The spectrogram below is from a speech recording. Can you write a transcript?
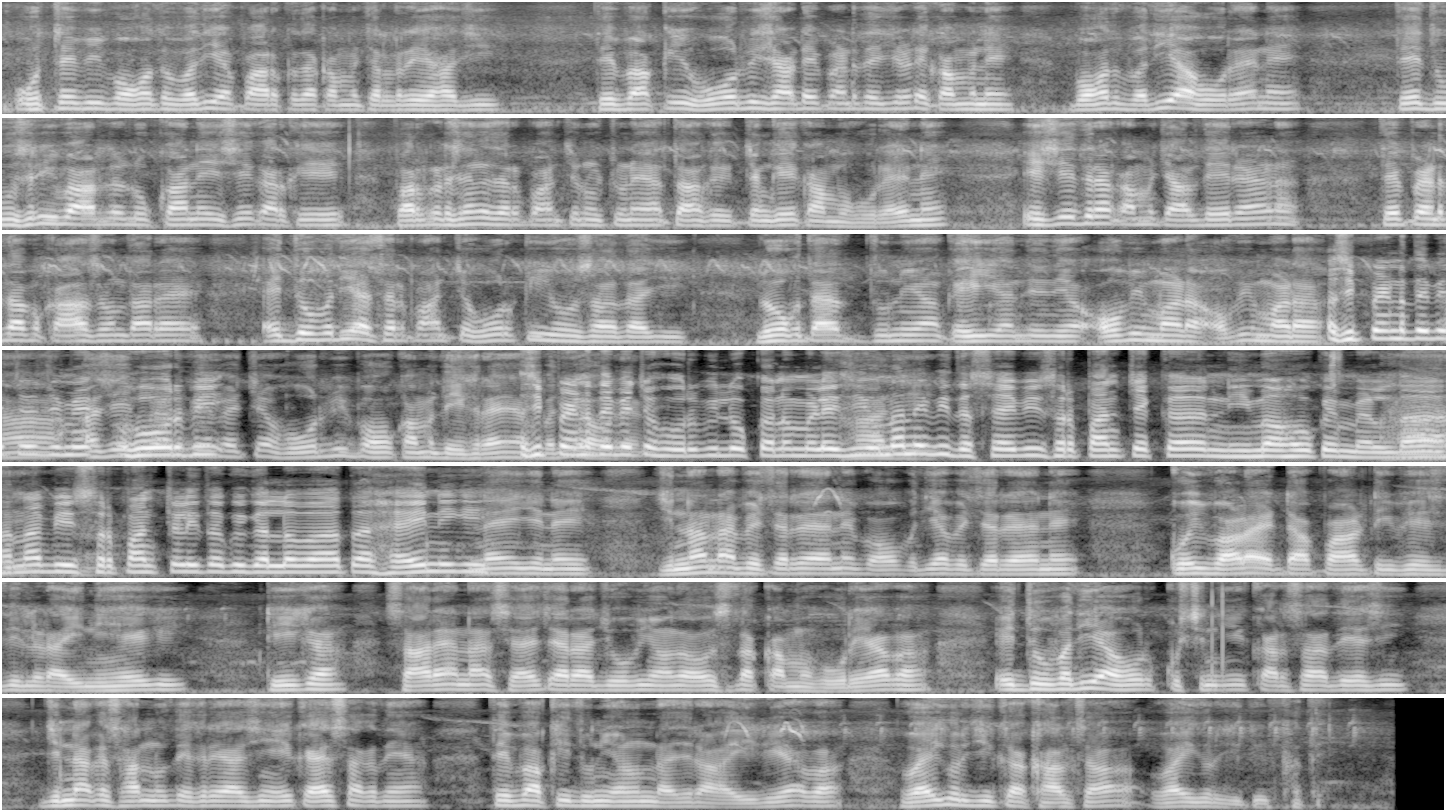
ਉੱਥੇ ਵੀ ਬਹੁਤ ਵਧੀਆ ਪਾਰਕ ਦਾ ਕੰਮ ਚੱਲ ਰਿਹਾ ਜੀ। ਤੇ ਬਾਕੀ ਹੋਰ ਵੀ ਸਾਡੇ ਪਿੰਡ ਦੇ ਜਿਹੜੇ ਕੰਮ ਨੇ, ਬਹੁਤ ਵਧੀਆ ਹੋ ਰਹੇ ਨੇ। ਤੇ ਦੂਸਰੀ ਵਾਰ ਲੋਕਾਂ ਨੇ ਇਸੇ ਕਰਕੇ ਪ੍ਰਗਟ ਸਿੰਘ ਸਰਪੰਚ ਨੂੰ ਚੁਣਿਆ ਤਾਂ ਕਿ ਚੰਗੇ ਕੰਮ ਹੋ ਰਹੇ ਨੇ। ਇਸੇ ਤਰ੍ਹਾਂ ਕੰਮ ਚੱਲਦੇ ਰਹਿਣ ਤੇ ਪਿੰਡ ਦਾ ਵਿਕਾਸ ਹੁੰਦਾ ਰਹੇ। ਐਦੋਂ ਵਧੀਆ ਸਰਪੰਚ ਹੋਰ ਕੀ ਹੋ ਸਕਦਾ ਜੀ? ਲੋਕ ਤਾਂ ਦੁਨੀਆ ਕਹੀ ਜਾਂਦੀ ਨੇ ਉਹ ਵੀ ਮਾੜਾ ਉਹ ਵੀ ਮਾੜਾ। ਅਸੀਂ ਪਿੰਡ ਦੇ ਵਿੱਚ ਜਿਵੇਂ ਹੋਰ ਵੀ ਵਿੱਚ ਹੋਰ ਵੀ ਬਹੁਤ ਕੰਮ ਦੇਖ ਰਹੇ ਆ ਅਸੀਂ ਪਿੰਡ ਦੇ ਵਿੱਚ। ਹੋਰ ਵੀ ਲੋਕਾਂ ਨੂੰ ਮਿਲੇ ਸੀ। ਉਹਨਾਂ ਨੇ ਵੀ ਦੱਸਿਆ ਵੀ ਸਰਪੰਚ ਇੱਕ ਨੀਮਾ ਹੋ ਕੇ ਮਿਲਦਾ। ਹਨਾ ਵੀ ਸਰਪੰਚ ਲਈ ਤਾਂ ਕੋਈ ਗੱਲਬਾਤ ਹੈ ਹੀ ਨਹੀਂਗੀ ਨਹੀਂ ਜੀ ਨਹੀਂ। ਜਿਨ੍ਹਾਂ ਨਾਲ ਵਿਚਰ ਰਹੇ ਨੇ ਬਹੁਤ ਵਧੀਆ ਵਿਚਰ ਰਹੇ ਨੇ। ਕੋਈ ਵਾਲਾ ਐਡਾ ਪਾਰਟੀ ਫੇਸ ਦੀ ਲੜਾਈ ਨਹੀਂ ਹੈਗੀ, ਠੀਕ ਆ? ਸਾਰਿਆਂ ਨਾਲ ਸਹਿਚਾਰਾ ਜੋ ਵੀ ਆਉਂਦਾ ਉਸ ਦਾ ਕੰਮ ਹੋ ਰਿਹਾ ਵਾ। ਇਦੋਂ ਵਧੀਆ ਹੋਰ ਕੁਝ ਨਹੀਂ ਕਰ ਸਕਦੇ ਅਸੀਂ। ਜਿੰਨਾ ਕਿ ਸਾਨੂੰ ਦਿਖ ਰਿਹਾ ਅਸੀਂ ਇਹ ਕਹਿ ਸਕਦੇ ਹਾਂ ਤੇ ਬਾਕੀ ਦੁਨੀਆ ਨੂੰ ਨਜ਼ਰ ਆ ਹੀ ਰਿਹਾ ਵਾ। ਵਾਹਿਗੁਰੂ ਜੀ ਕਾ ਖਾਲਸਾ, ਵਾਹਿਗੁਰੂ ਜੀ ਕੀ ਫਤਿਹ।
